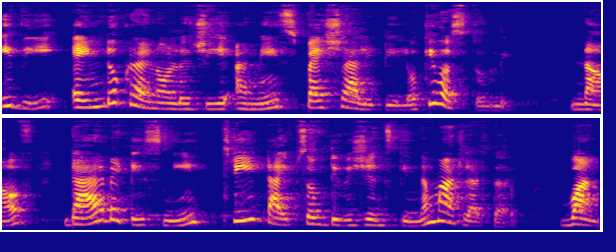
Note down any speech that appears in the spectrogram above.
ఇది ఎండోక్రైనాలజీ అనే స్పెషాలిటీలోకి వస్తుంది. నవ్ డయాబెటీస్ని త్రీ టైప్స్ ఆఫ్ డివిజన్స్ కింద మాట్లాడతారు. One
